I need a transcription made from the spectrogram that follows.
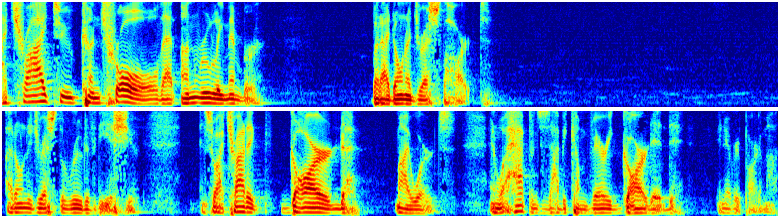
I try to control that unruly member, but I don't address the heart. I don't address the root of the issue. And so I try to guard my words. And what happens is I become very guarded in every part of my life.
